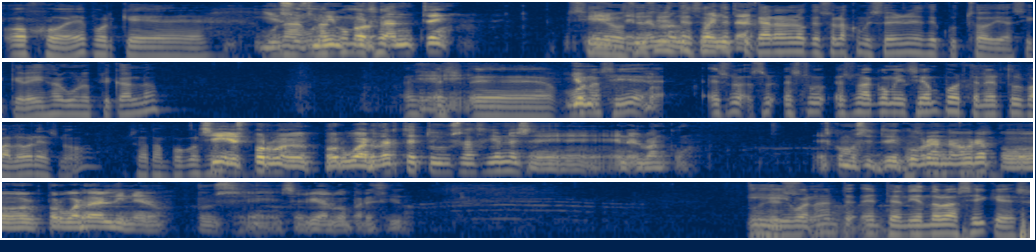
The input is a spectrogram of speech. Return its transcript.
Ojo, ¿eh? Porque... Y eso es muy importante. Sí, eh, es interesante explicar lo que son las comisiones de custodia. Si queréis alguno explicarlo. Eh, eh, bueno, sí, es una, es, una, comisión por tener tus valores, ¿no? O sea, tampoco Sí, es por, por guardarte tus acciones en el banco. Es como si te cobran ahora por, por guardar el dinero. Pues sería algo parecido. y pues bueno, entendiéndolo así, que es,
